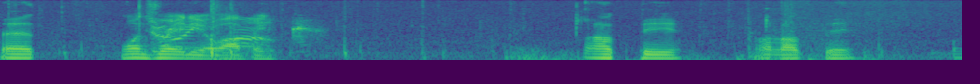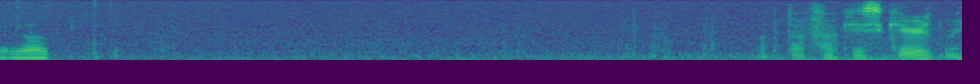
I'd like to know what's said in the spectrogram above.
mini. One's radio Throwing opping. smoke. Out B. One out B. Oh my god. What the fuck? He scared me.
